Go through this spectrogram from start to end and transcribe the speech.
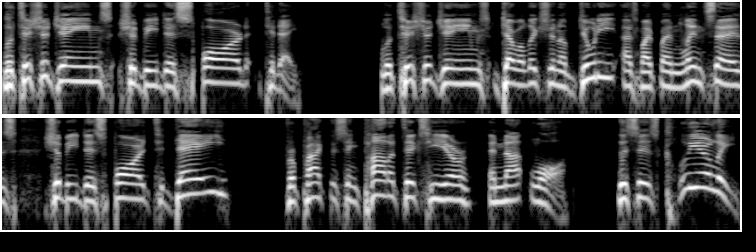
Letitia James should be disbarred today. Letitia James' dereliction of duty, as my friend Lynn says, should be disbarred today for practicing politics here and not law. This is clearly,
